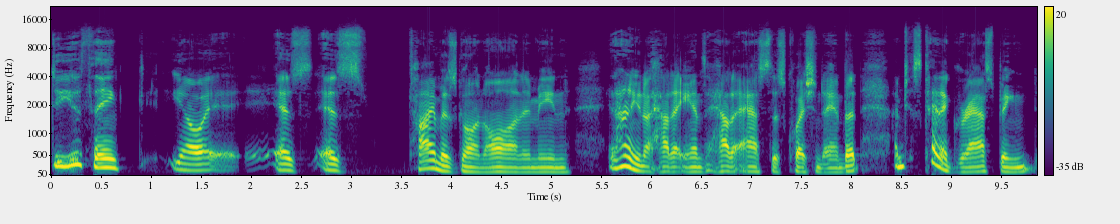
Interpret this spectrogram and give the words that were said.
Do you think you know, eh, eh, as as time has gone on, I mean, and I don't even know how to answer how to ask this question, Diane, but I'm just kind of grasping.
